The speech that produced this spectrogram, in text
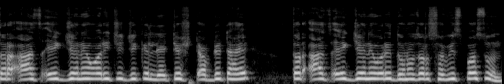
तर आज एक जानेवारीची जी काही लेटेस्ट अपडेट आहे तर आज एक जानेवारी दोन हजार सव्वीसपासून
